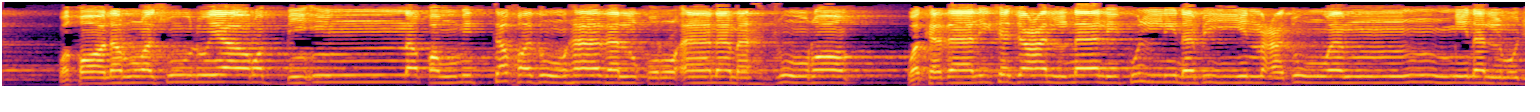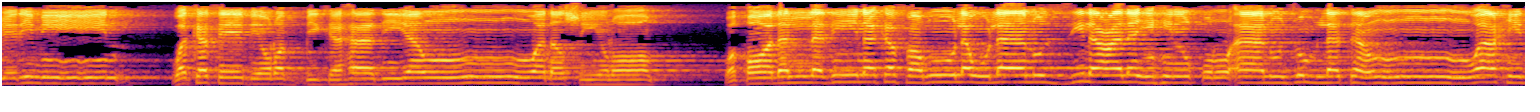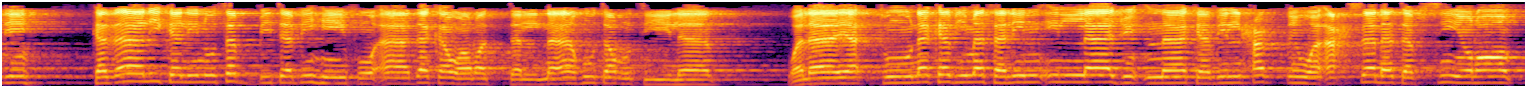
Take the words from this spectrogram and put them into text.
وقال الرسول يا رب إن قوم اتخذوا هذا القرآن مهجورا وكذلك جعلنا لكل نبي عدوا من المجرمين وكفى بربك هاديا ونصيرا وقال الذين كفروا لولا نزل عليه القرآن جملة واحدة كذلك لنثبت به فؤادك ورتلناه ترتيلا. ولا يأتونك بمثل إلا جئناك بالحق وأحسن تفسيرا.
